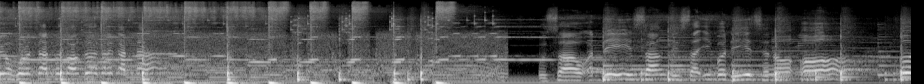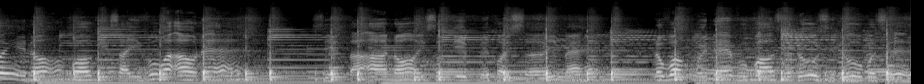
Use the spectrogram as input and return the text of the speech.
นนี้ขอบคุณอาจารย์ประกอบด้วยกันกันนะ ผู้สาวอันดีสร้างนิสัยบ่ดีสนอเอ้ยน้องบอกนิสัยผู้ว่าเอาแน่ เสียงตาน้อยสุดยิ้มไม่ค่อยเสยแม่ระวังไว้แน่ผู้บ่สะดูสิดูบ่เสย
